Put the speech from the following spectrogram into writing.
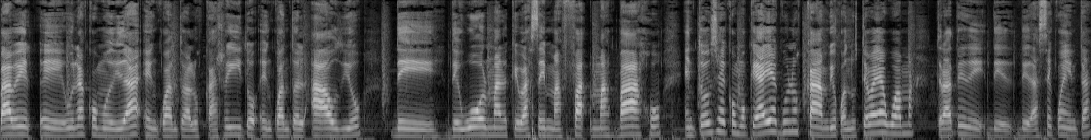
va a haber eh, una comodidad en cuanto a los carritos, en cuanto al audio de, de Walmart que va a ser más, más bajo. Entonces como que hay algunos cambios. Cuando usted vaya a Walmart, trate de, de, darse cuenta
